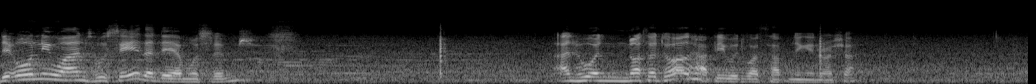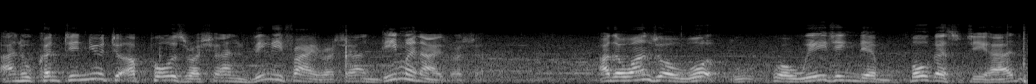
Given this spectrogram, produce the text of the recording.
The only ones who say that they are Muslims and who are not at all happy with what's happening in Russia and who continue to oppose Russia and vilify Russia and demonize Russia are the ones who are, who are waging their bogus jihad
